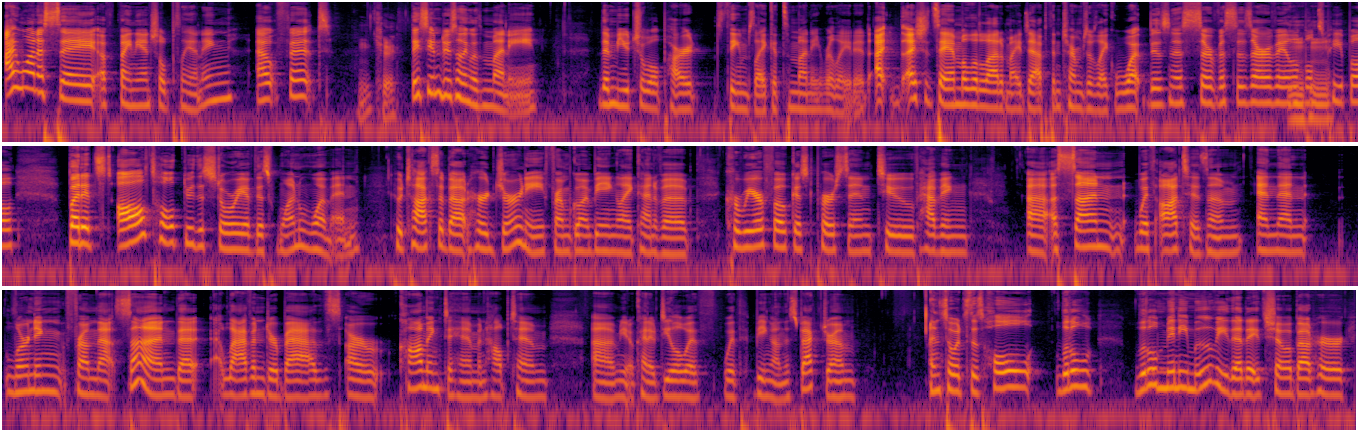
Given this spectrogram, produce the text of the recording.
I want to say, a financial planning outfit. Okay. They seem to do something with money. The mutual part seems like it's money related. I, I should say I'm a little out of my depth in terms of like what business services are available to people, but it's all told through the story of this one woman who talks about her journey from going being like kind of a career focused person to having uh, a son with autism and then learning from that son that lavender baths are calming to him and helped him um, you know kind of deal with with being on the spectrum and so it's this whole little little mini movie that they show about her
